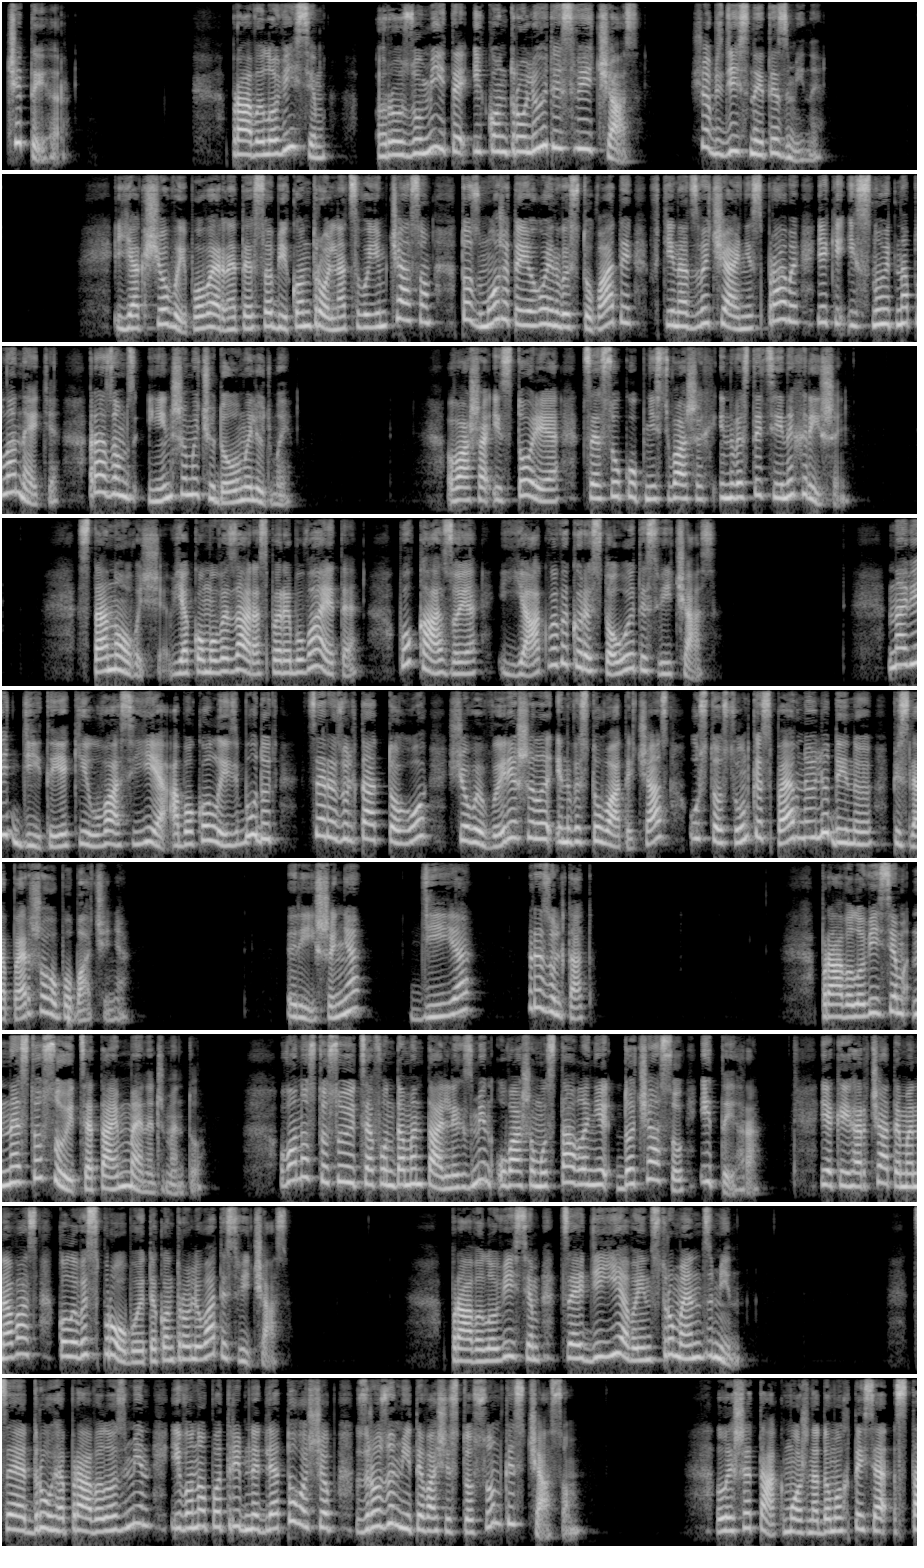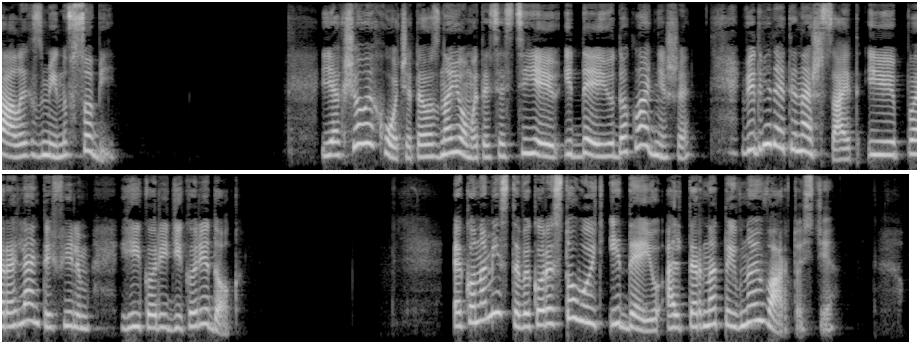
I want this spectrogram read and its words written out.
чи тигр? Правило 8. Розумійте і контролюйте свій час, щоб здійснити зміни. Якщо ви повернете собі контроль над своїм часом, то зможете його інвестувати в ті надзвичайні справи, які існують на планеті разом з іншими чудовими людьми. Ваша історія це сукупність ваших інвестиційних рішень. Становище, в якому ви зараз перебуваєте, показує, як ви використовуєте свій час. Навіть діти, які у вас є або колись будуть, це результат того, що ви вирішили інвестувати час у стосунки з певною людиною після першого побачення. Рішення, дія, результат. Правило 8 не стосується тайм-менеджменту. Воно стосується фундаментальних змін у вашому ставленні до часу і тигра, який гарчатиме на вас, коли ви спробуєте контролювати свій час. Правило 8 це дієвий інструмент змін. Це друге правило змін, і воно потрібне для того, щоб зрозуміти ваші стосунки з часом. Лише так можна домогтися сталих змін в собі. Якщо ви хочете ознайомитися з цією ідеєю докладніше, відвідайте наш сайт і перегляньте фільм Гікорі Дікорі Док. Економісти використовують ідею альтернативної вартості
